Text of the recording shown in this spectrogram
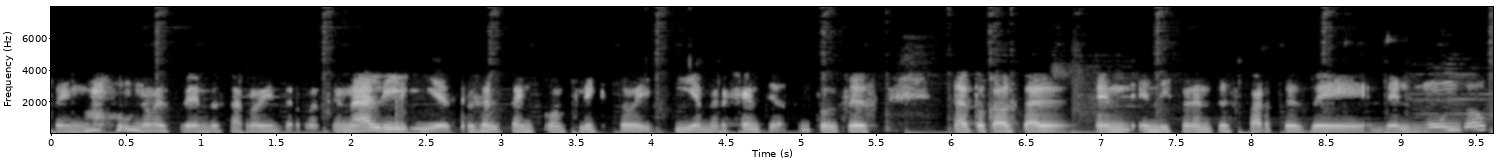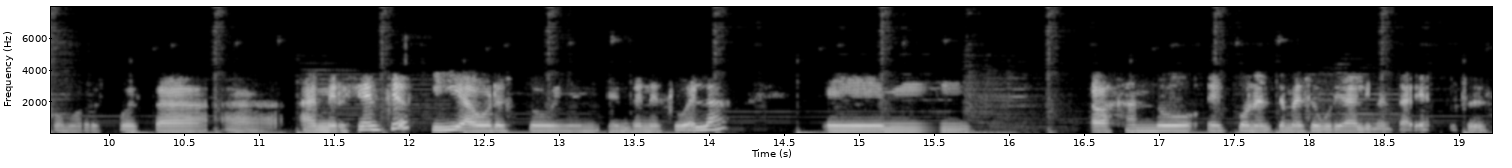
tengo una maestría en desarrollo internacional y, y especializada en conflicto y, emergencias. Entonces, me ha tocado estar en, diferentes partes del mundo como respuesta a, emergencias y ahora estoy en, Venezuela. Em, trabajando eh, con el tema de seguridad alimentaria. Entonces,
